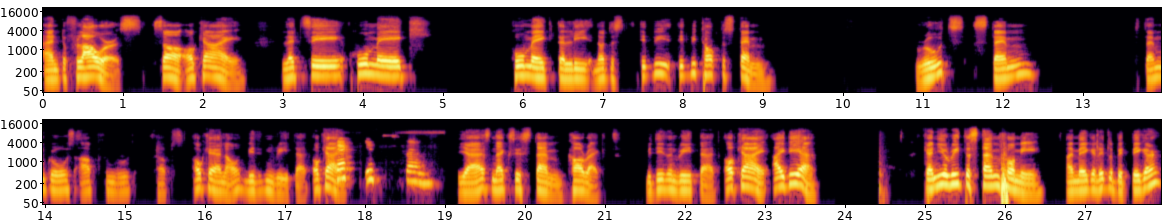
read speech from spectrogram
and the flowers. So, okay let's see who make who make the leaf not the did we did we talk the stem roots stem stem grows up from root ups okay i know we didn't read that. Okay. Next is stem. yes next is stem correct. We didn't read that. Okay idea. Can you read the stem for me? I make a little bit bigger.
